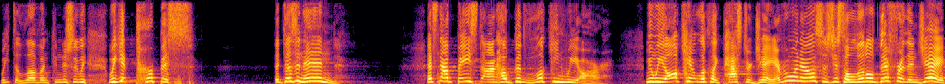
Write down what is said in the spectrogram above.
We get to love unconditionally. We, we get purpose that doesn't end. It's not based on how good looking we are, I mean, we all can't look like Pastor Jay. Everyone else is just a little different than Jay.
